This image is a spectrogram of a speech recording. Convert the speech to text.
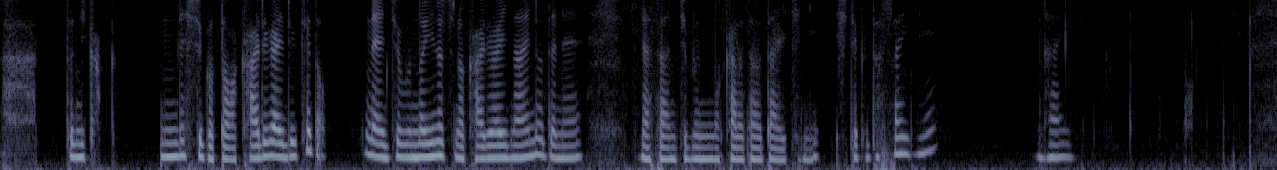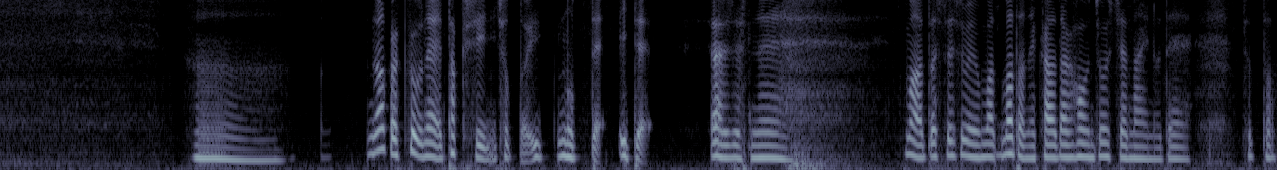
まあとにかくで仕事は代わりがいるけどね自分の命の代わりはいないのでね皆さん自分の体を第一にしてくださいね。はい。うん。なんか今日ねタクシーにちょっと乗っていてあれですね。まあ私としてもままだね体が本調子じゃないのでちょっと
